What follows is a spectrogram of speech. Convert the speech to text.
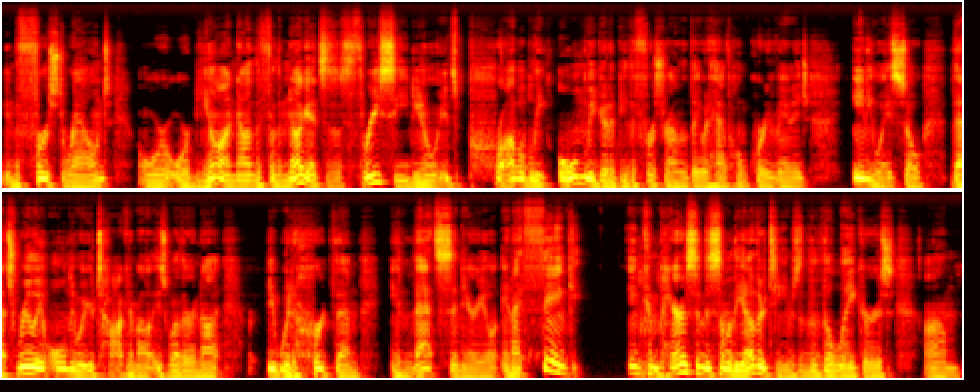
in the first round or or beyond. Now, for the Nuggets as a three seed, you know it's probably only going to be the first round that they would have home court advantage anyway. So that's really only what you're talking about is whether or not it would hurt them in that scenario. And I think in comparison to some of the other teams, the, the Lakers, um,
